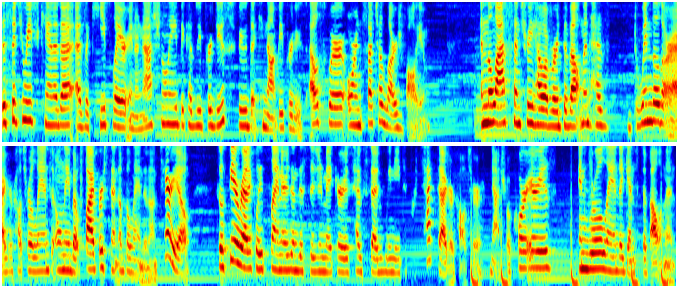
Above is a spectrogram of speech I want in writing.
This situates Canada as a key player internationally because we produce food that cannot be produced elsewhere or in such a large volume. In the last century, however, development has dwindled our agricultural land to only about 5% of the land in Ontario. So theoretically, planners and decision makers have said we need to protect agriculture, natural core areas, and rural land against development,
